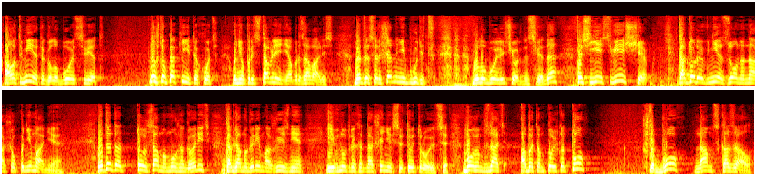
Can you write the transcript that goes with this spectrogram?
а вот ми это голубой цвет. Ну, чтобы какие-то хоть у него представления образовались. Но это совершенно не будет голубой или черный цвет, да? То есть есть вещи, которые вне зоны нашего понимания – вот это то же самое можно говорить, когда мы говорим о жизни и внутренних отношениях Святой Троицы. Можем знать об этом только то, что Бог нам сказал.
